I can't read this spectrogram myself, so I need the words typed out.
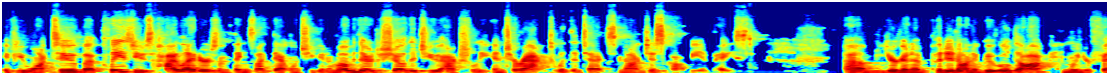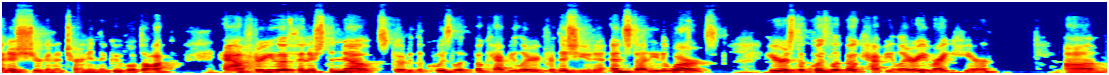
if you want to, but please use highlighters and things like that once you get them over there to show that you actually interact with the text, not just copy and paste. Um, you're going to put it on a Google Doc, and when you're finished, you're going to turn in the Google Doc. After you have finished the notes, go to the Quizlet vocabulary for this unit and study the words. Here's the Quizlet vocabulary right here. Um,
